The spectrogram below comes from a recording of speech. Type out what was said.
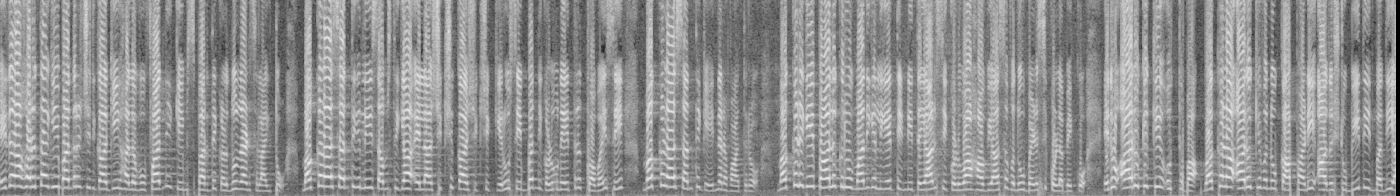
ಇದರ ಹೊರತಾಗಿ ಮನರಂಜನೆಗಾಗಿ ಹಲವು ಫನ್ನಿ ಗೇಮ್ ಸ್ಪರ್ಧೆಗಳನ್ನು ನಡೆಸಲಾಯಿತು. ಮಕ್ಕಳ ಸಂತೆಯಲ್ಲಿ ಸಂಸ್ಥೆಯ ಎಲ್ಲ ಶಿಕ್ಷಕ, ಶಿಕ್ಷಕಿಯರು, ಸಿಬ್ಬಂದಿಗಳು ನೇತೃತ್ವ ವಹಿಸಿ ಮಕ್ಕಳ ಸಂತೆಗೆ ನೆರವಾದರು. ಮಕ್ಕಳಿಗೆ ಪಾಲಕರು ಮನೆಯಲ್ಲಿಯೇ ತಿಂಡಿ ತಯಾರಿಸಿಕೊಳ್ಳುವ ಹವ್ಯಾಸವನ್ನು ಬೆಳೆಸಿಕೊಳ್ಳಬೇಕು. ಇದು ಆರೋಗ್ಯಕ್ಕೆ ಉತ್ತಮ. ಮಕ್ಕಳ ಆರೋಗ್ಯವನ್ನು ಕಾಪಾಡಿ ಆದಷ್ಟು ಬೀದಿ ಬದಿಯ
